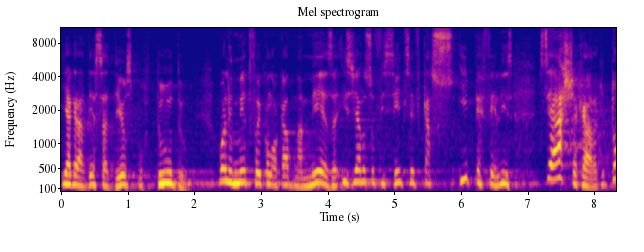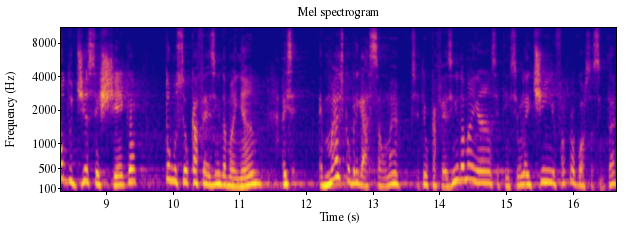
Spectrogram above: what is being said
e agradeça a Deus por tudo. O alimento foi colocado na mesa, isso já era o suficiente para você ficar hiper feliz. Você acha, cara, que todo dia você chega, toma o seu cafezinho da manhã, aí você, é mais que obrigação, né? Você tem o cafezinho da manhã, você tem seu leitinho, fala que eu gosto assim, tá?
